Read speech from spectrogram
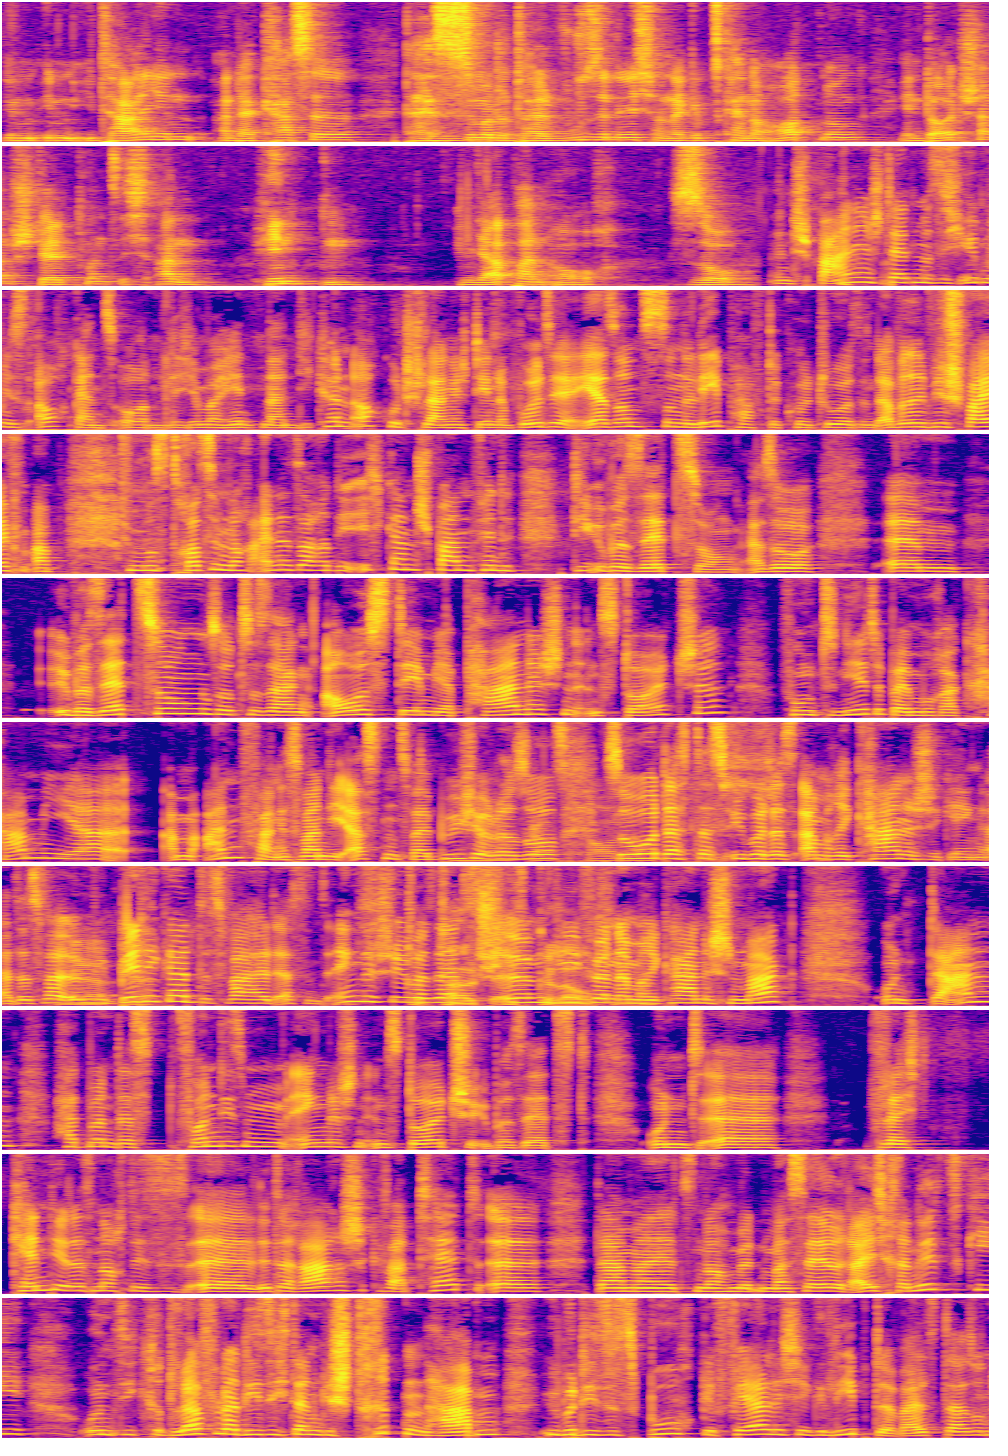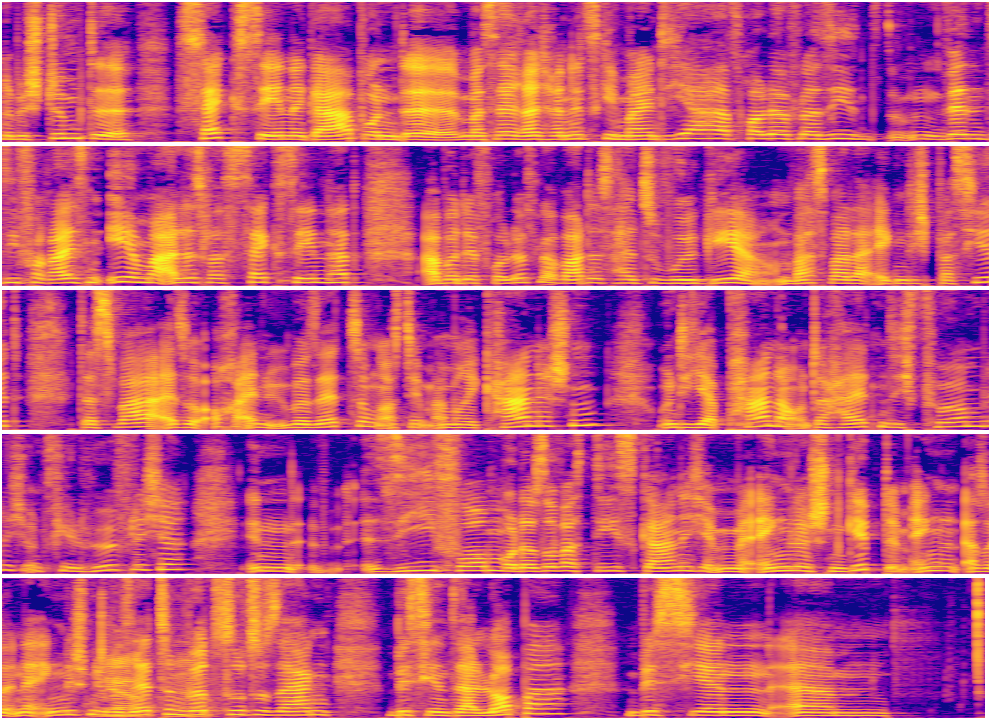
in, in Italien an der Kasse, da ist es immer total wuselig und da gibt es keine Ordnung. In Deutschland stellt man sich an. Hinten. In Japan auch. So. In Spanien stellt man sich übrigens auch ganz ordentlich immer hinten an. Die können auch gut Schlange stehen, obwohl sie ja eher sonst so eine lebhafte Kultur sind. Aber wir schweifen ab. Ich muss trotzdem noch eine Sache, die ich ganz spannend finde, die Übersetzung. Also ähm, Übersetzung sozusagen aus dem Japanischen ins Deutsche funktionierte bei Murakami ja am Anfang, es waren die ersten zwei Bücher Ja, oder so, so, dass das über das Amerikanische ging. Also es war irgendwie ja. billiger, das war halt erst ins Englische übersetzt, irgendwie für den amerikanischen Markt. Und dann hat man das von diesem Englischen ins Deutsche übersetzt. Und äh, vielleicht kennt ihr das noch, dieses äh, literarische Quartett, äh, damals noch mit Marcel Reich-Ranitzky und Sigrid Löffler, die sich dann gestritten haben über dieses Buch Gefährliche Geliebte, weil es da so eine bestimmte Sexszene gab und äh, Marcel Reich-Ranitzky meinte, ja, Frau Löffler, Sie, wenn Sie verreißen eh immer alles, was Sexszenen hat, aber der Frau Löffler war das halt zu vulgär. Und was war da eigentlich passiert? Das war also auch eine Übersetzung aus dem Amerikanischen und die Japaner unterhalten sich förmlich und viel höflicher in Sie-Formen oder sowas, die es gar nicht im Englischen gibt. Im Engl also in der englischen Ja, Übersetzung ja. wird es sozusagen ein bisschen salopper, ein bisschen ähm,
